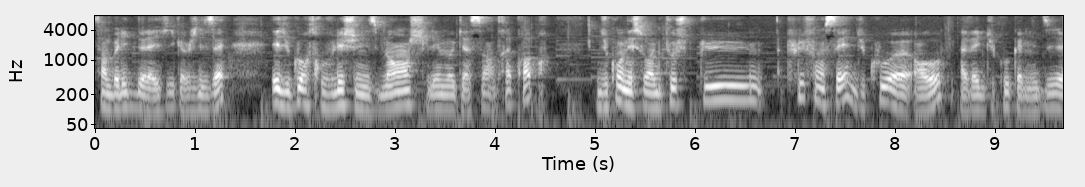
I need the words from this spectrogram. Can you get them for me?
symbolique de l'Ivy, comme je disais. Et du coup, on retrouve les chemises blanches, les mocassins très propres. Du coup, on est sur une touche plus, plus foncée, du coup, en haut, avec du coup, comme il dit,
